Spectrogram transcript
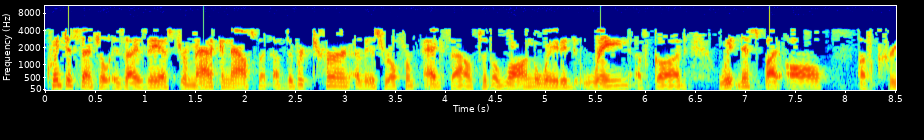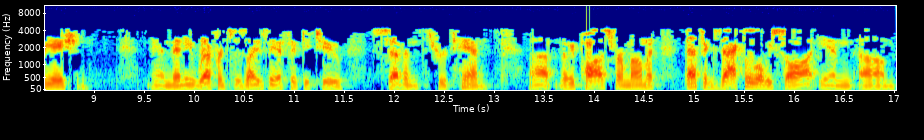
Quintessential is Isaiah's dramatic announcement of the return of Israel from exile to the long awaited reign of God, witnessed by all of creation. And then he references Isaiah 52, 7 through 10. Uh, let me pause for a moment. That's exactly what we saw in um,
